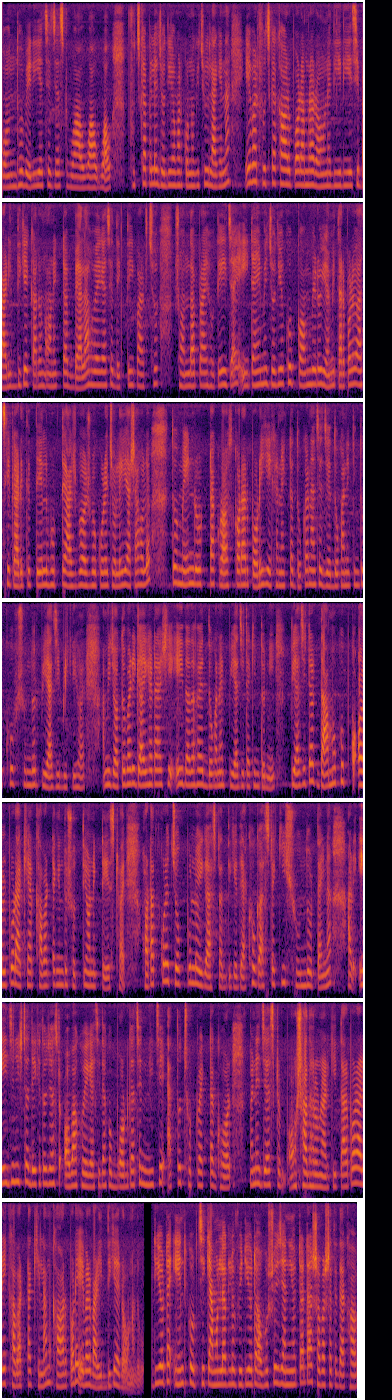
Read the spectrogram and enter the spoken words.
গন্ধ বেরিয়েছে just wow wow wow fuchka পেলে যদিও আমার কোনো কিছুই লাগে না। এবার ফুচকা খাওয়ার পর আমরা রওনা দিয়ে দিয়েছি বাড়ির দিকে, কারণ অনেকটা বেলা হয়ে গেছে, দেখতেই পারছ, সন্ধ্যা প্রায় হতেই যায়। এই টাইমে যদিও খুব কম বেরোই আমি, তারপরেও আজকে গাড়িতে তেল ভরতে আসব আসব করে চলেই আসা হলো। তো মেন রোডটা ক্রস করার পরেই এখানে একটা দোকান আছে, যে দোকানে কিন্তু খুব সুন্দর পেঁয়াজি বিক্রি হয়। আমি যতবারই গাইঘাটা আসি, এই দাদাভাইয়ের দোকানের পেঁয়াজিটা কিন্তু নিই। পেঁয়াজিটার দামও খুব অল্প রাখে, আর খাবারটা কিন্তু সত্যি অনেক টেস্ট হয়। হঠাৎ করে চোখ পড়ল এই গাছটার দিকে। দেখো গাছটা কি সুন্দর, তাই না? আর এই জিনিসটা দেখে তো জাস্ট অবাক হয়ে গেছি। দেখো বট গাছের নিচে এত ছোট্ট একটা ঘর মানে জাস্ট অসাধারণ আর কি। তারপর আর এই খাবারটা খেলাম, খাওয়ার পরে এবার বাড়ির দিকে রওনা দেবো। ভিডিওটা এন্ড করছি। কেমন লাগল ভিডিওটা অবশ্যই জানিও। টাটা, সবার সাথে দেখা হবে।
